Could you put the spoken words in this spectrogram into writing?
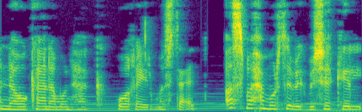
أنه كان منهك وغير مستعد. أصبح مرتبك بشكل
